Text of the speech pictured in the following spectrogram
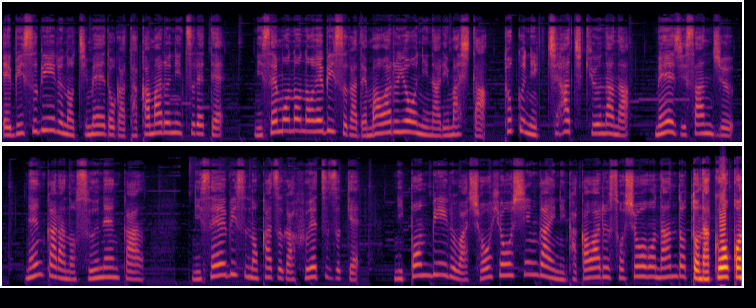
エビスビールの知名度が高まるにつれて、偽物のエビスが出回るようになりました。特に1897、明治30年からの数年間、偽エビスの数が増え続け、日本ビールは商標侵害に関わる訴訟を何度となく行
